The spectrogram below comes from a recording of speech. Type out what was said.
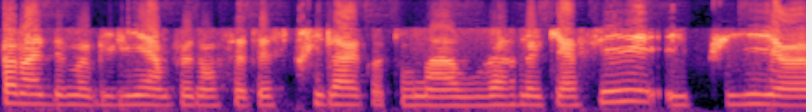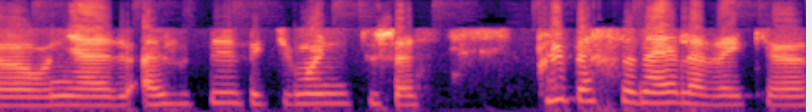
pas mal de mobilier un peu dans cet esprit-là quand on a ouvert le café. Et puis euh, on y a ajouté effectivement une touche assez- plus personnelle avec euh,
